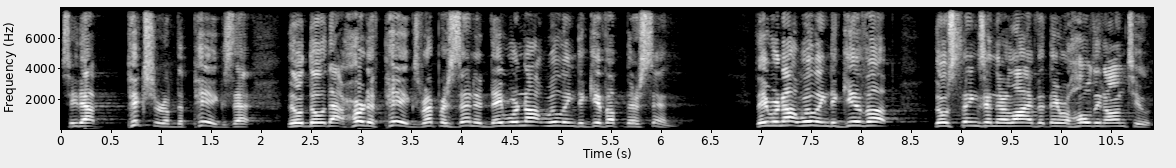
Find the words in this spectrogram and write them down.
See, that picture of the pigs, that, that herd of pigs represented they were not willing to give up their sin. They were not willing to give up those things in their life that they were holding on to.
